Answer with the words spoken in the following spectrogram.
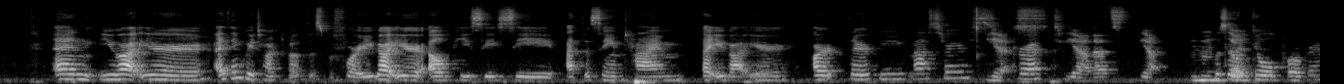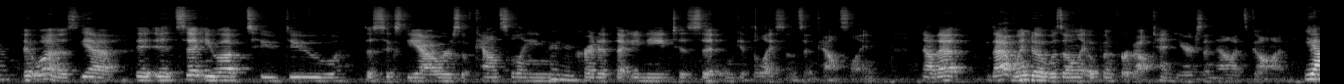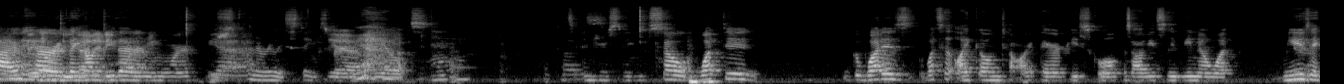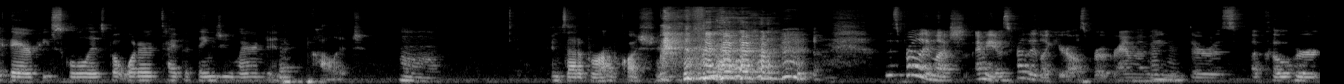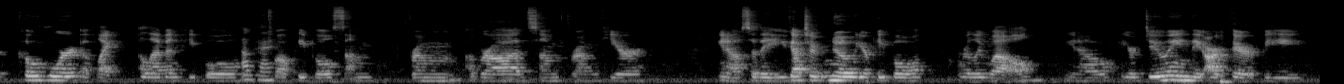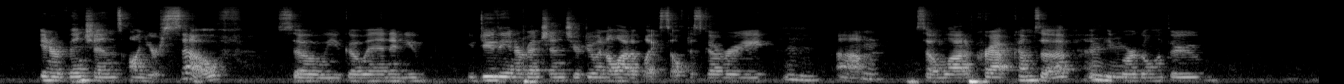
And you got your, I think we talked about this before, you got your LPCC at the same time that you got your art therapy master's, yes, correct? Yeah, that's yeah. Mhm. Was So- it a dual program? It was, yeah. It, it set you up to do the 60 hours of counseling Mhm. credit that you need to sit and get the license in counseling. Now that that window was only open for about 10 years and now it's gone. Yeah, I They don't heard do they that don't do that anymore. anymore. Yeah. kind of really stinks for Yeah. everybody Yeah. else. Mhm. That's interesting. So, what did, what is, what's it like going to art therapy school? Because obviously we know what music therapy school is, but what are type of things you learned in college? Hmm. Is that a broad question? It's probably much. I mean, it was probably like your else program. I mean, Mm-hmm. there was a cohort cohort of like eleven people, Okay. twelve people, some from abroad, some from here. You know, so that you got to know your people really well. You know, you're doing the art therapy interventions on yourself. So you go in and you you do the interventions. You're doing a lot of like self discovery. Mhm. Um, So a lot of crap comes up, and Mhm. people are going through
